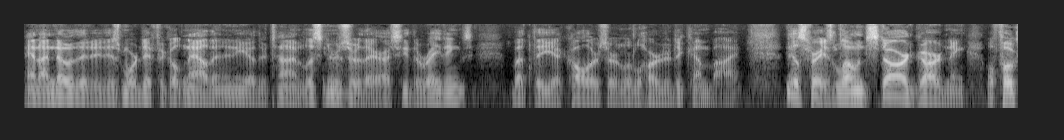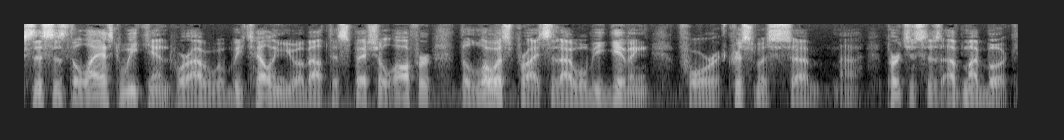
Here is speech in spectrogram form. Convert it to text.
And I know that it is more difficult now than any other time. Listeners are there. I see the ratings, but the uh, callers are a little harder to come by. Neil's phrase, Lone Star Gardening. Well, folks, this is the last weekend where I will be telling you about this special offer, the lowest price that I will be giving for Christmas uh, uh, purchases of my book.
